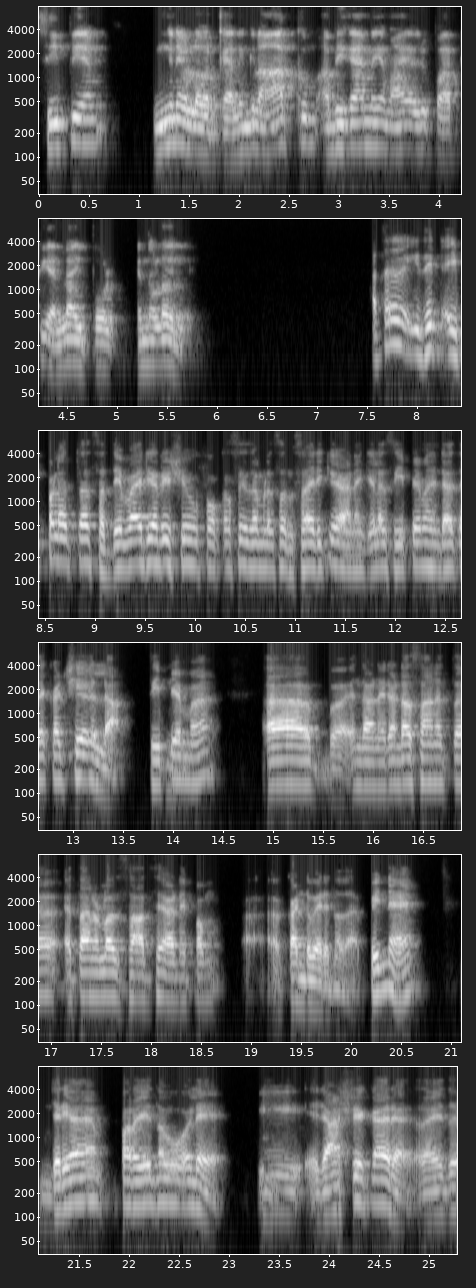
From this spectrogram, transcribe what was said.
സി പി എം ഇങ്ങനെയുള്ളവർക്ക് അല്ലെങ്കിൽ ആർക്കും അഭികാമ്യമായ ഒരു പാർട്ടി അല്ല ഇപ്പോൾ എന്നുള്ളതല്ലേ? അത് ഇതി ഇപ്പോഴത്തെ സത്യവാര്യർ ഇഷ്യൂ ഫോക്കസ് ചെയ്ത് നമ്മൾ സംസാരിക്കുകയാണെങ്കിൽ സി പി എം അതിന്റെ അകത്തെ കക്ഷിയല്ല. സി പി എം എന്താണ് രണ്ടാം സ്ഥാനത്ത് എത്താനുള്ള സാധ്യതയാണ് ഇപ്പം കണ്ടുവരുന്നത്. പിന്നെ ചെറിയ പറയുന്ന പോലെ ഈ രാഷ്ട്രീയക്കാര് അതായത്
